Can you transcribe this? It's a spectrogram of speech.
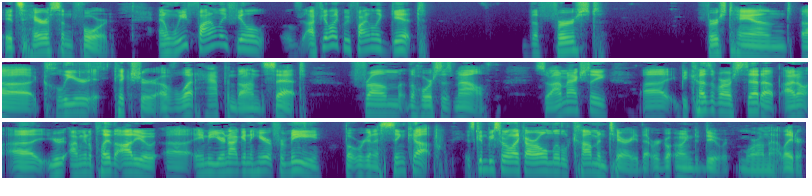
It's Harrison Ford, and we finally feel I feel like we finally get the first firsthand, uh, clear picture of what happened on set from the horse's mouth. So I'm actually, uh, because of our setup, I don't, uh, I'm going to play the audio. Uh, Amy, you're not going to hear it from me, but we're going to sync up. It's going to be sort of like our own little commentary that we're going to do. More on that later.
